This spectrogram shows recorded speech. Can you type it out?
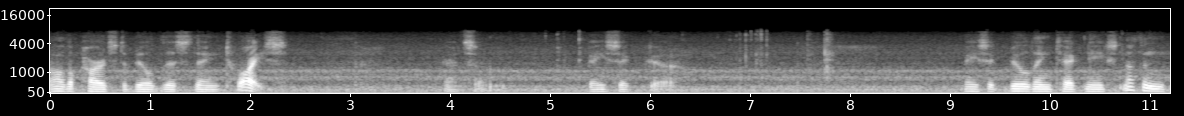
all the parts to build this thing twice. Got some basic uh, basic building techniques. Nothing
